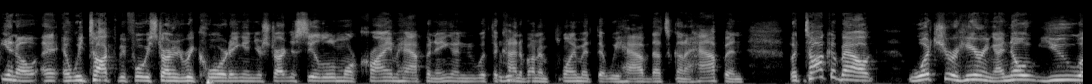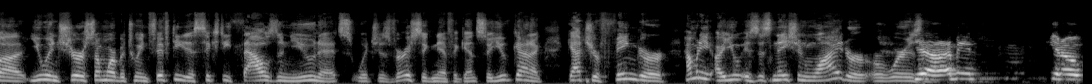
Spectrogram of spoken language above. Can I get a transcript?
you know, and we talked before we started recording, and you're starting to see a little more crime happening, and with the mm-hmm. kind of unemployment that we have, that's going to happen. But talk about what you're hearing. I know you uh, you insure somewhere between fifty to sixty thousand units, which is very significant. So you've kind of got your finger. How many are you? Is this nationwide or or where is? Yeah, it? I mean, you know,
